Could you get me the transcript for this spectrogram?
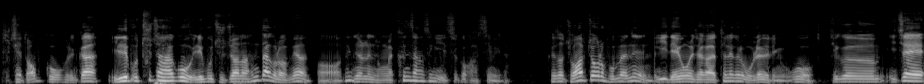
부채도 없고 그러니까 일부 투자하고 일부 주주하나 한다 그러면 어, 내년에는 정말 큰 상승이 있을 것 같습니다. 그래서 종합적으로 보면은 이 내용을 제가 텔레그램에 올려드린 거고 지금 이제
